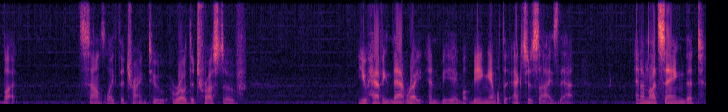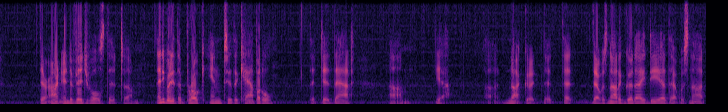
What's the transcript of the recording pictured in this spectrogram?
But sounds like they're trying to erode the trust of you having that right and be able being able to exercise that. And I'm not saying that there aren't individuals that um, anybody that broke into the Capitol that did that, um, yeah, uh, not good. That that that was not a good idea. That was not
